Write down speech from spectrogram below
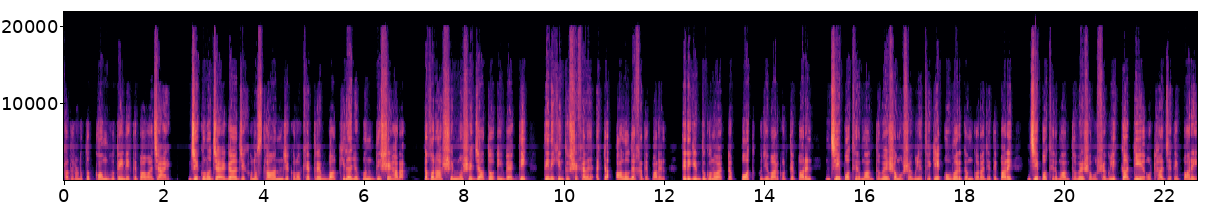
সাধারণত কম হতেই দেখতে পাওয়া যায়। যে কোনো জায়গা যে কোনো স্থান যে কোনো ক্ষেত্রে বাকিরা যখন দিশেহারা তখন আশ্বিন মাসে জাত এই ব্যক্তি, তিনি কিন্তু সেখানে একটা আলো দেখাতে পারেন। তিনি কিন্তু কোনো একটা পথ খুঁজে বার করতে পারেন, যে পথের মাধ্যমে সমস্যাগুলি থেকে ওভারকাম করা যেতে পারে, যে পথের মাধ্যমে সমস্যাগুলি কাটিয়ে ওঠা যেতে পারে।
